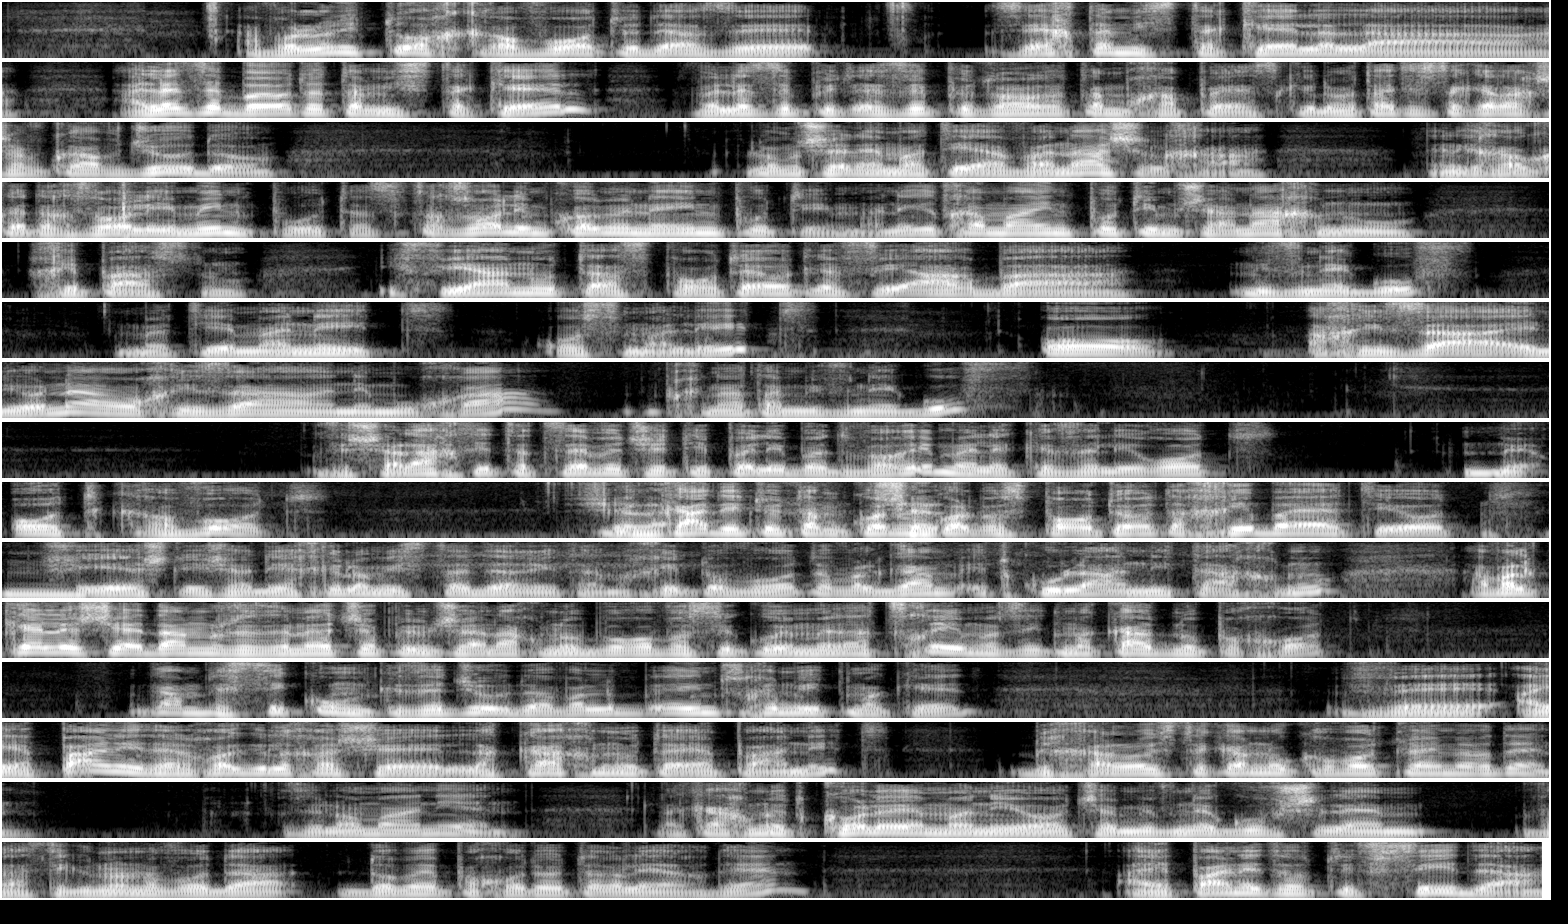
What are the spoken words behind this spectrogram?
אבל לא ניתוח קרבות, אתה יודע, זה, זה איך אתה מסתכל על ה... על איזה בעיות אתה מסתכל, ועל איזה, איזה פתרונות אתה מחפש. כאילו, אתה תסתכל עכשיו קרב ג'ודו, לא משנה מה תהיה ההבנה שלך, אני אגיד לך, אוקיי, תחזור לי עם אינפוט, אז תחזור לי עם כל מיני אינפוטים. אני אגיד לך מה האינפוטים שאנחנו חיפשנו. אפיינו את הספורטאיות לפי ארבע מבנה גוף, זאת אומרת, ימנית או שמאלית, או אחיזה עליונה או אחיזה נמוכה, מבחינת המבנה גוף. ושלחתי את הצוות שטיפל לי בדברים האלה כזה לראות מאות קרבות. מיקדתי אותם קודם של- כל בספורטאיות הכי בעייתיות שיש לי, שאני הכי לא מסתדר איתן, הכי טובות, אבל גם את כולן ניתחנו. אבל כאלה שידענו שזה מצ'אפים שאנחנו ברוב הסיכויים מנצחים, אז התמקדנו פחות. גם בסיכון, כי זה ג'ודו, אבל היינו צריכים להתמקד. והיפנית, אני יכול להגיד לך שלקחנו את היפנית, בכלל לא הסתכלנו קרבות שלה עם ירדן. זה לא מעניין. לקחנו את כל הימניות שהמבנה גוף שלהם והסגנון עבודה דומה פחות או יותר לירדן. היפנית הזאת הפסידה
